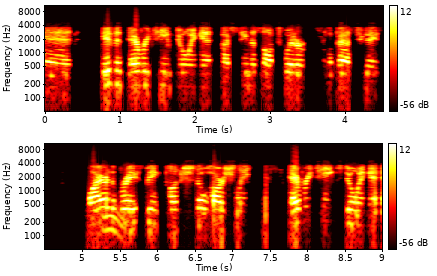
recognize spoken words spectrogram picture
and isn't every team doing it. I've seen this on Twitter for the past two days. Why are the hmm. Braves being punished so harshly? Every team's doing it.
